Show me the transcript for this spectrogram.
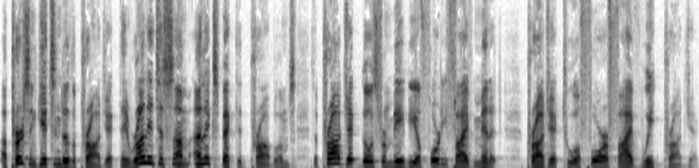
a person gets into the project, they run into some unexpected problems. The project goes from maybe a 45 minute project to a four or five week project.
